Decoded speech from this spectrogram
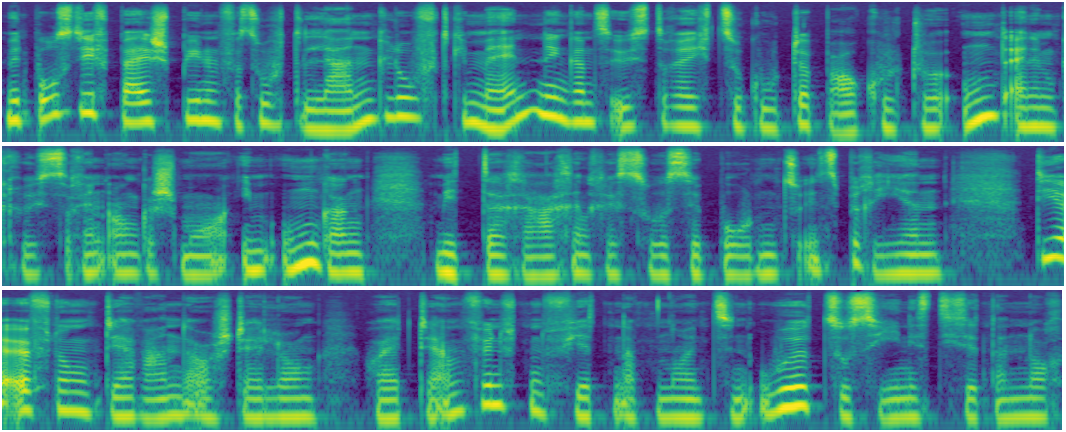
Mit Positivbeispielen versucht Landluft Gemeinden in ganz Österreich zu guter Baukultur und einem größeren Engagement im Umgang mit der raren Ressource Boden zu inspirieren. Die Eröffnung der Wandausstellung heute am 5.4. ab 19 Uhr. Zu sehen ist diese dann noch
